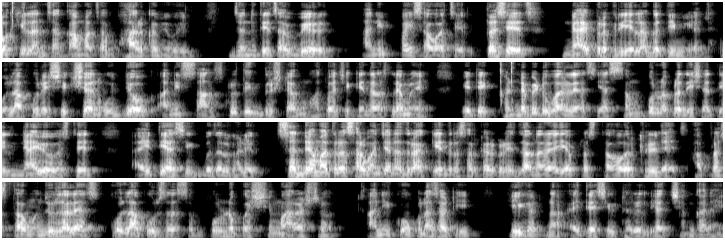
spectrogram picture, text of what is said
वकिलांचा कामाचा भार कमी होईल. जनतेचा वेळ आणि पैसा वाचेल. तसेच न्याय प्रक्रियेला गती मिळेल. कोल्हापूर हे शिक्षण उद्योग आणि सांस्कृतिकदृष्ट्या महत्त्वाचे केंद्र असल्यामुळे येथे खंडपीठ उभारल्यास या संपूर्ण प्रदेशातील न्याय व्यवस्थेत ऐतिहासिक बदल घडेल. सध्या मात्र सर्वांच्या नजरा केंद्र सरकारकडे जाणाऱ्या या प्रस्तावावर खिळल्या आहेत. हा प्रस्ताव मंजूर झाल्यास कोल्हापूरसह संपूर्ण पश्चिम महाराष्ट्र आणि कोकणासाठी ही घटना ऐतिहासिक ठरेल यात शंका नाही.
